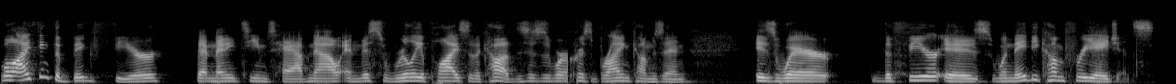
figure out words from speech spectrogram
Well, I think the big fear that many teams have now, and this really applies to the Cubs. This is where Kris Bryant comes in, is where the fear is when they become free agents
